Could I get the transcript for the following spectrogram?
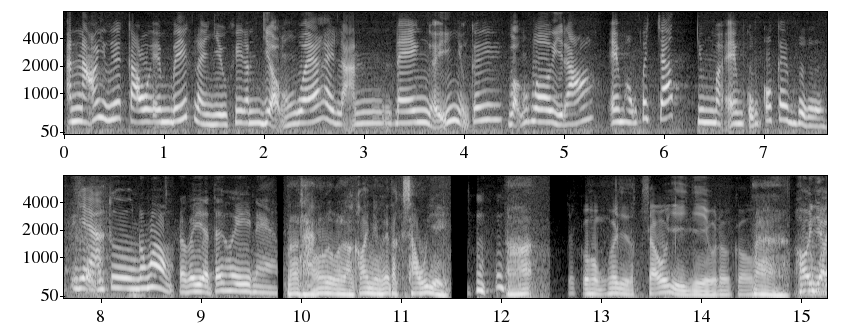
anh nói những cái câu em biết là nhiều khi anh giận quá hay là anh đang nghĩ những cái vẩn vơ gì đó em không có trách nhưng mà em cũng có cái buồn dạ. tổn thương đúng không? Rồi bây giờ tới huy nè. Nói thẳng luôn là có những cái tật xấu gì? Đó chắc cũng không có gì tật xấu gì nhiều đâu cô. À. Thôi giờ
